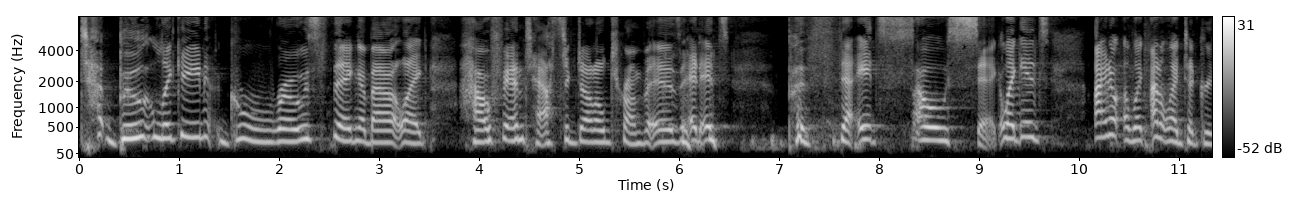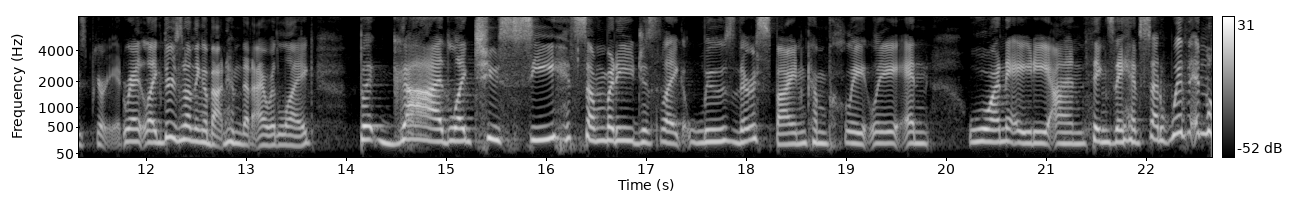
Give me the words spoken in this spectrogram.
t- boot licking, gross thing about like how fantastic Donald Trump is, and it's pathetic. It's so sick. Like it's I don't like I don't like Ted Cruz. Period. Right? Like there's nothing about him that I would like. But God, like to see somebody just like lose their spine completely and 180 on things they have said within the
